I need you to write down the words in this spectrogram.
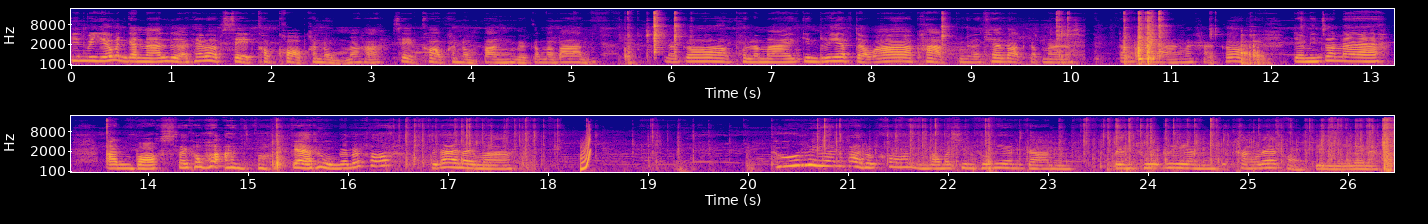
กินไปเยอะเหมือนกันนะ เหลือแค่แบบเศษขอบขอบขนมนะคะ เศษขอบขนมปังเหลือกลับมาบ้าน แล้วก็ผลไม้กินเรียบแต่ว่าผักเหลือแครอทกลับมาต้องไปล้างนะคะ ก็เดี๋ยวมิ้นจะมาอันบ็อกซ์ใช้คำว่าอันบ็อกแกะถุงกันนะคะไปได้อะไรมา ทุเรียนค่ะทุกคน เรามาชิมทุเรียนกัน เป็นทุเรียนครั้งแรกของปีนี้เลยนะคะ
